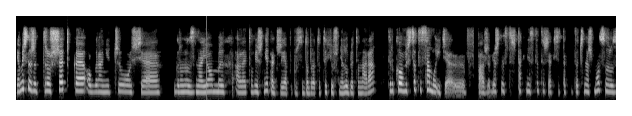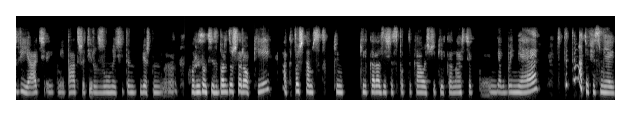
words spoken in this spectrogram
ja myślę, że troszeczkę ograniczyło się grono znajomych, ale to wiesz, nie tak, że ja po prostu, dobra, to tych już nie lubię, to nara, tylko wiesz co, to samo idzie w parze, wiesz, to jest też tak niestety, że jak się tak zaczynasz mocno rozwijać i, i patrzeć i rozumieć i ten, wiesz, ten e, horyzont jest bardzo szeroki, a ktoś tam z kim kilka razy się spotykałeś, czy kilkanaście, jakby nie, to tych tematów jest mniej,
